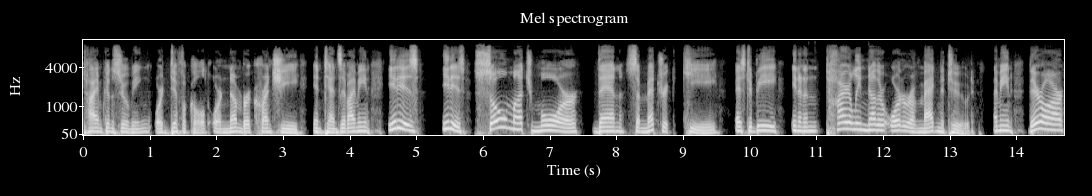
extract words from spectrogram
time consuming or difficult or number crunchy intensive. I mean, it is it is so much more than symmetric key as to be in an entirely another order of magnitude. I mean, there are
